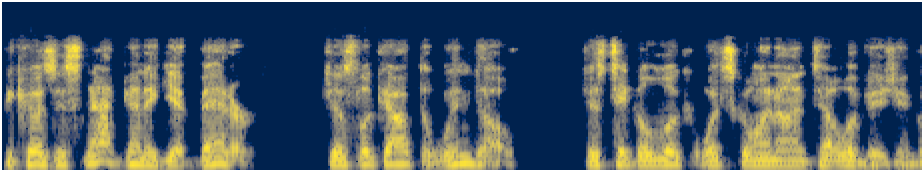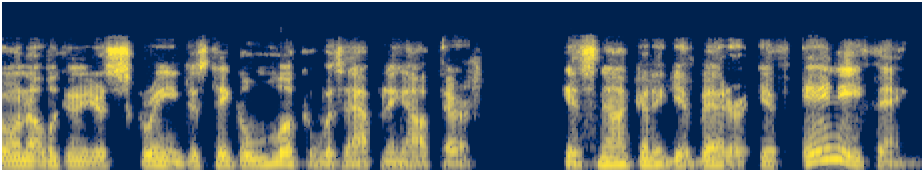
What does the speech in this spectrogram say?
because it's not going to get better. Just look out the window. Just take a look at what's going on television, going out looking at your screen. Just take a look at what's happening out there. It's not going to get better. If anything,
